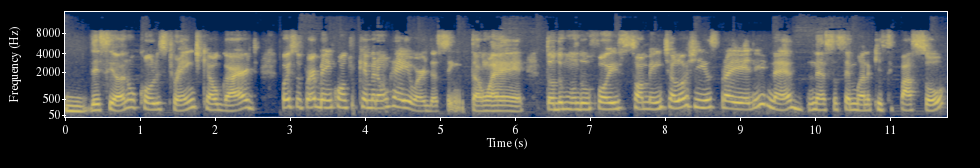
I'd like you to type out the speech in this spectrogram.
desse ano, o Cole Strange, que é o guard, foi super bem contra o Cameron Hayward, assim. Então, é, todo mundo foi somente elogios para ele, né, nessa semana que se passou,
